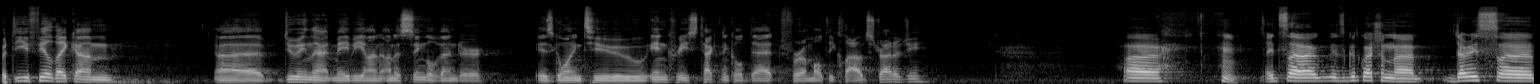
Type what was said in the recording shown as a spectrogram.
But do you feel like um, doing that maybe on, on a single vendor is going to increase technical debt for a multi-cloud strategy? Uh, hmm. It's a it's a good question. Uh, there is uh,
